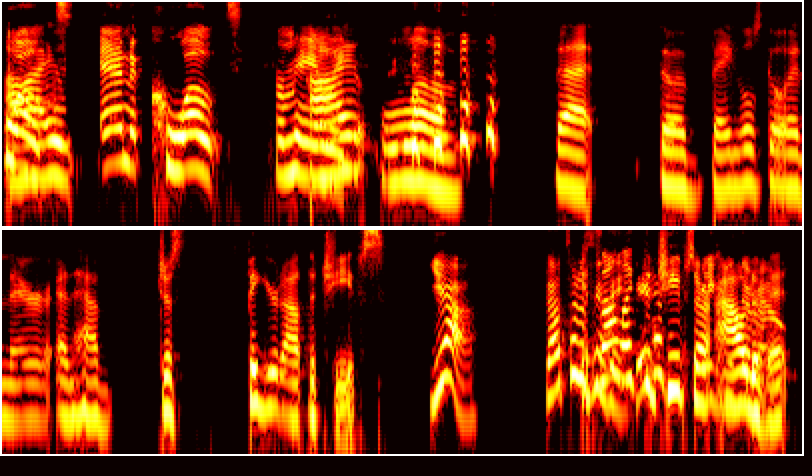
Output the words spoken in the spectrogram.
quote I, and quote from Hayley. I love that the Bengals go in there and have just figured out the Chiefs. Yeah. That's what it's not like the Chiefs are out of out. it.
